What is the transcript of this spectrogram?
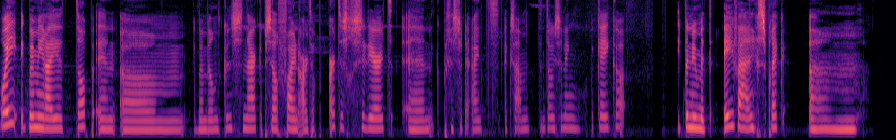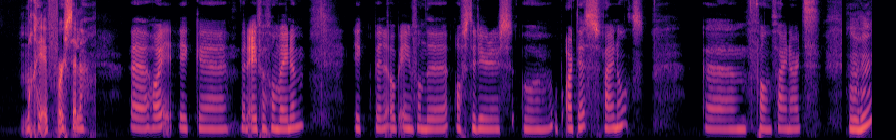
Hoi, ik ben Mireille Tap en ehm, ik ben beeldend kunstenaar. Ik heb zelf fine art op artist gestudeerd en ik heb gisteren de eindexamen tentoonstelling bekeken. Ik ben nu met Eva in gesprek. Ehm, mag je even voorstellen? Uh, hoi, ik uh, ben Eva van Wenum. Ik ben ook een van de afstudeerders uh, op Artes Finals um, van Fine Art. Mm -hmm.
